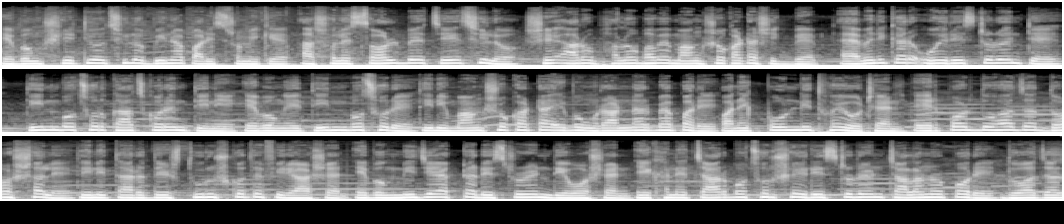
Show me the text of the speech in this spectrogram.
এবং সেটিও ছিল বিনা পারিশ্রমিকে। আসলে সলবে চেয়েছিল সে আরও ভালোভাবে মাংস কাটা শিখবে। আমেরিকার ওই রেস্টুরেন্টে তিন বছর কাজ করেন তিনি এবং এই তিন বছরে তিনি মাংস কাটা এবং রান্নার ব্যাপারে অনেক পণ্ডিত হয়ে ওঠেন। এরপর দু হাজার দশ সালে তিনি তার দেশ তুরস্কতে ফিরে আসেন এবং নিজে একটা রেস্টুরেন্ট দিয়ে বসেন। এখানে চার বছর সেই রেস্টুরেন্ট চালানোর পরে দু হাজার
